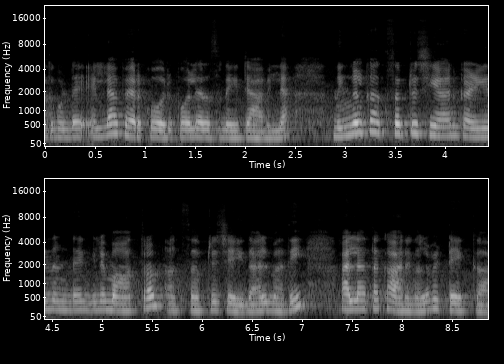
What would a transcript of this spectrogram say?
അതുകൊണ്ട് എല്ലാ പേർക്കും ഒരുപോലെ റെസനേറ്റ് ആവില്ല. നിങ്ങൾക്ക് അക്സെപ്റ്റ് ചെയ്യാൻ കഴിയുന്നുണ്ടെങ്കിൽ മാത്രം അക്സെപ്റ്റ് ചെയ്താൽ മതി. അല്ലാത്ത കാര്യങ്ങൾ വിട്ടേക്കുക.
